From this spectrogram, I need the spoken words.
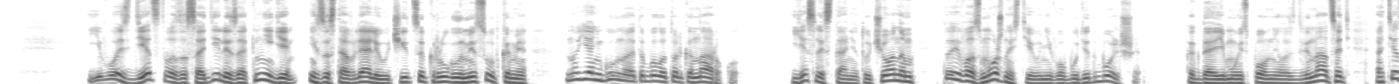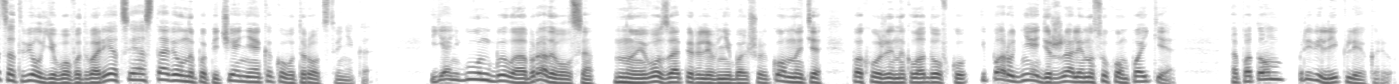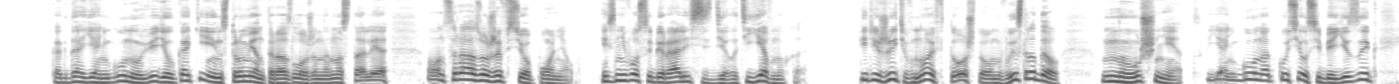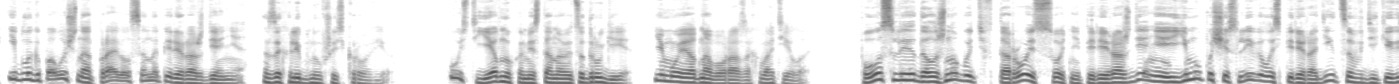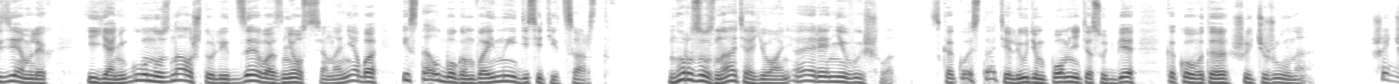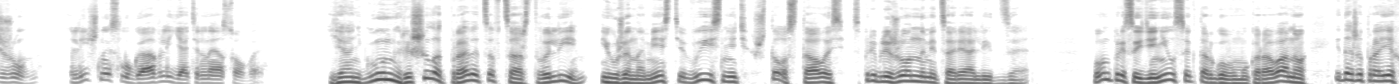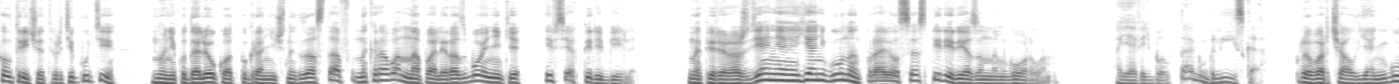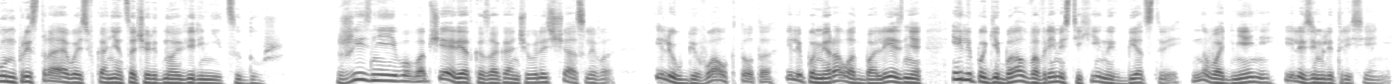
Его с детства засадили за книги и заставляли учиться круглыми сутками, но Яньгуну это было только на руку. Если станет ученым, то и возможностей у него будет больше. Когда ему исполнилось 12, отец отвел его во дворец и оставил на попечение какого-то родственника. Яньгун было обрадовался, но его заперли в небольшой комнате, похожей на кладовку, и пару дней держали на сухом пайке, а потом привели к лекарю. Когда Яньгун увидел, какие инструменты разложены на столе, он сразу же все понял. Из него собирались сделать евнуха. Пережить вновь то, что он выстрадал? Ну уж нет. Яньгун откусил себе язык и благополучно отправился на перерождение, захлебнувшись кровью. Пусть евнухами становятся другие, ему и одного раза хватило. После, должно быть, второй сотни перерождений ему посчастливилось переродиться в диких землях, и Яньгун узнал, что Лидзе вознесся на небо и стал богом войны десяти царств. Но разузнать о Юань-Эре не вышло. С какой стати людям помнить о судьбе какого-то Шичжуна? Шичжун — личный слуга влиятельной особы. Яньгун решил отправиться в царство Ли и уже на месте выяснить, что осталось с приближенными царя Лидзе. Он присоединился к торговому каравану и даже проехал три четверти пути, но неподалеку от пограничных застав на караван напали разбойники и всех перебили. На перерождение Яньгун отправился с перерезанным горлом. «А я ведь был так близко», — проворчал Яньгун, пристраиваясь в конец очередной вереницы душ. Жизни его вообще редко заканчивались счастливо. Или убивал кто-то, или помирал от болезни, или погибал во время стихийных бедствий, наводнений или землетрясений.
